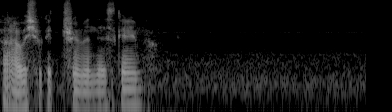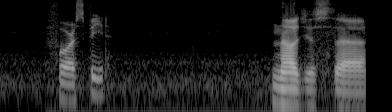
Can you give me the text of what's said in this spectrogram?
God, I wish we could trim in this game. For speed. No, just uh,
